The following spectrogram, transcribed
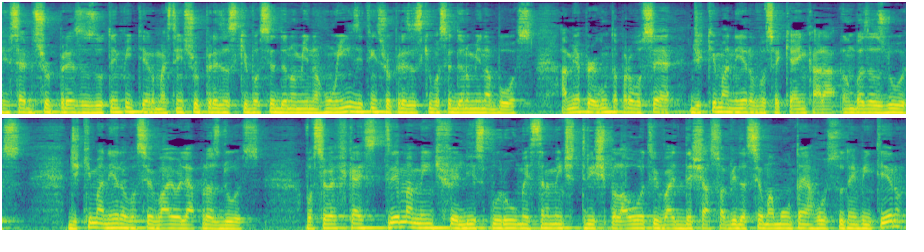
recebe surpresas o tempo inteiro, mas tem surpresas que você denomina ruins e tem surpresas que você denomina boas. A minha pergunta para você é: de que maneira você quer encarar ambas as duas? De que maneira você vai olhar para as duas? Você vai ficar extremamente feliz por uma, extremamente triste pela outra e vai deixar sua vida ser uma montanha russa o tempo inteiro?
